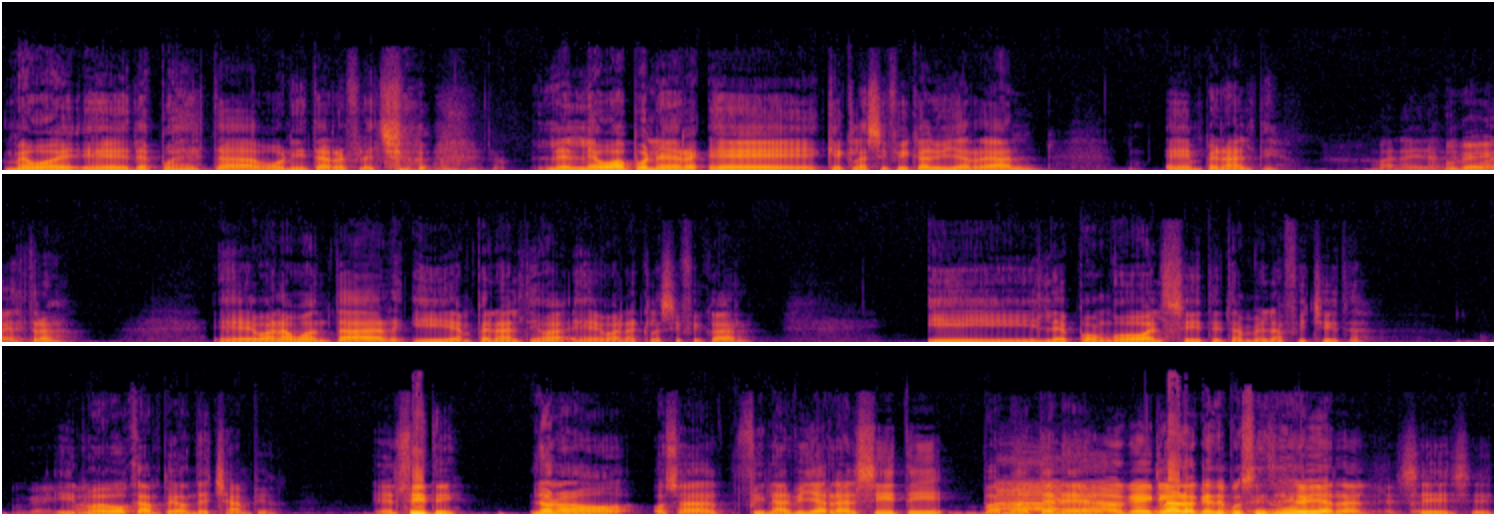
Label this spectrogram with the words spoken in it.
me voy, eh, después de esta bonita reflexión, le, voy a poner eh, que clasifica el Villarreal en penalti. Van a ir a tiempo extra, eh, van a aguantar y en penalti van a clasificar. Y le pongo al City también la fichita. y nuevo campeón de Champions. ¿El City? No, no, no. O sea, final Villarreal City, vamos a ah, tener... ok, claro, que te pusiste el Villarreal. Sí, sí.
